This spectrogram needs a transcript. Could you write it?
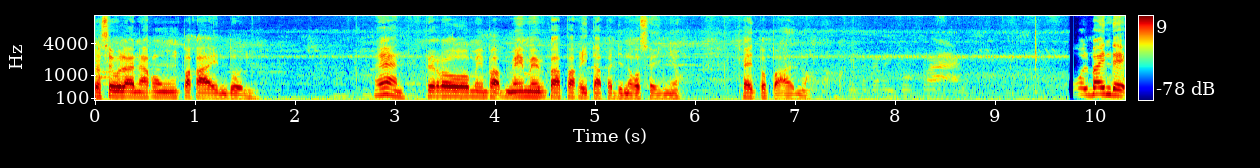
Kasi wala na akong pakain doon. Ayan, pero may, may, may papakita pa din ako sa inyo. Kahit pa paano. Bukol ba hindi?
